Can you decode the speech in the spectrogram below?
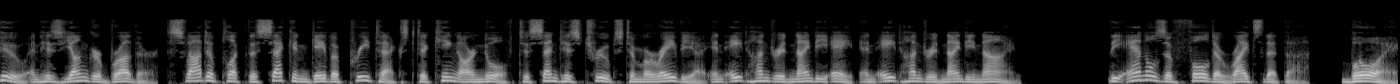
II and his younger brother, Svatopluk II gave a pretext to King Arnulf to send his troops to Moravia in 898 and 899. The Annals of Fulda writes that the «boy»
